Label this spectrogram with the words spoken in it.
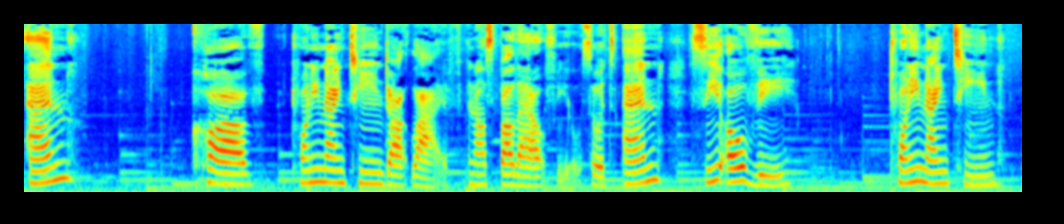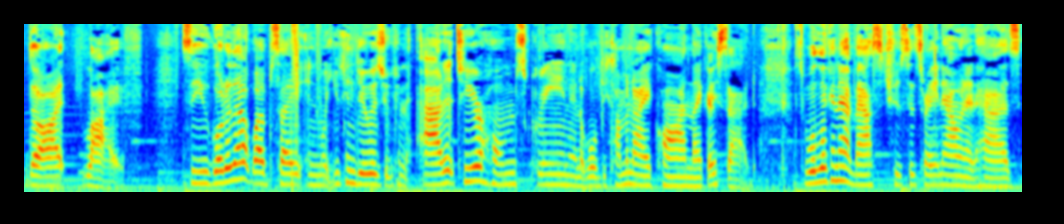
ncov2019.live. And I'll spell that out for you. So it's ncov 2019.live. So you go to that website, and what you can do is you can add it to your home screen, and it will become an icon, like I said. So we're looking at Massachusetts right now, and it has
